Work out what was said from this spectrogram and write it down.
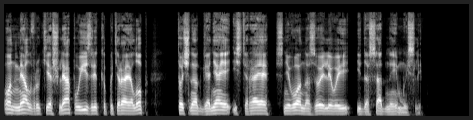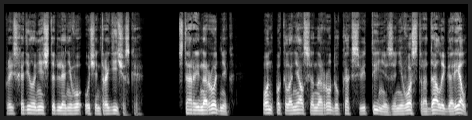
он мял в руке шляпу, изредка потирая лоб, точно отгоняя и стирая с него назойливые и досадные мысли. Происходило нечто для него очень трагическое. Старый народник, он поклонялся народу как святыне, за него страдал и горел.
